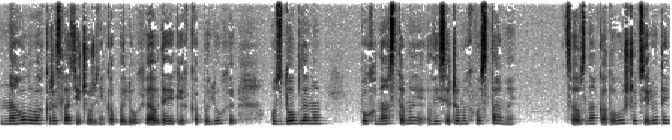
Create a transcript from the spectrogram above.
на головах креслаті чорні капелюхи, а в деяких капелюхи оздоблено пухнастими лисячими хвостами. Це ознака того, що ці люди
